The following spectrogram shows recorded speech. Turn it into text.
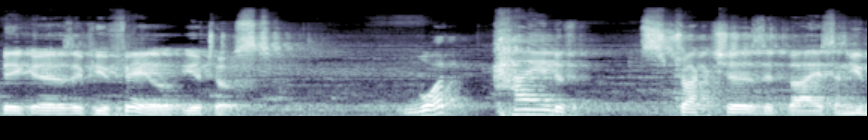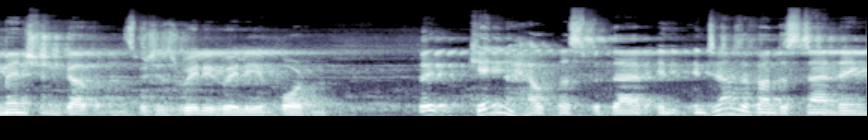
Because if you fail, you're toast. What kind of structures, advice, and you mentioned governance, which is really, really important. But can you help us with that in, in terms of understanding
